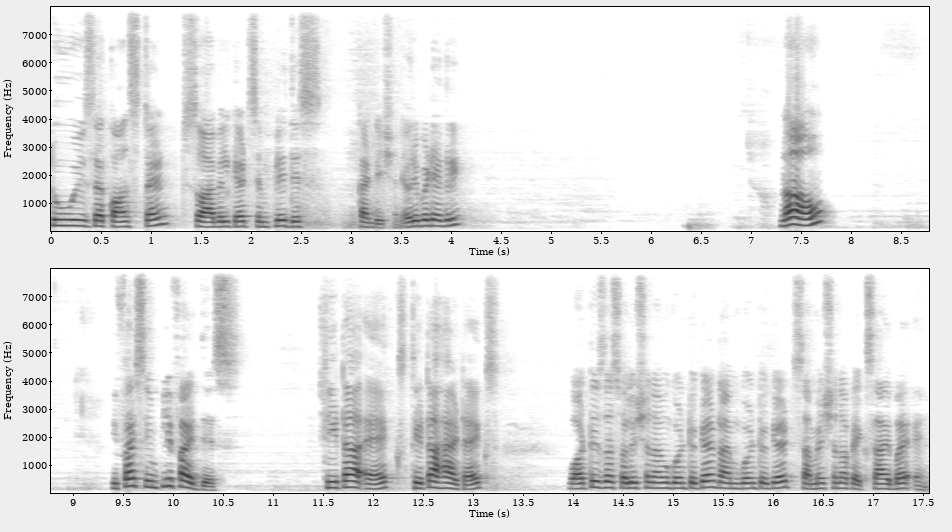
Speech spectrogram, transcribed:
2 is a constant so I will get simply this condition everybody agree. Now if I simplify this theta x theta hat x what is the solution I am going to get I am going to get summation of xi by n.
